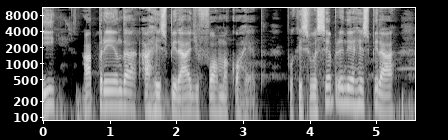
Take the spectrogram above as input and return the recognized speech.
e aprenda a respirar de forma correta. Porque se você aprender a respirar,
